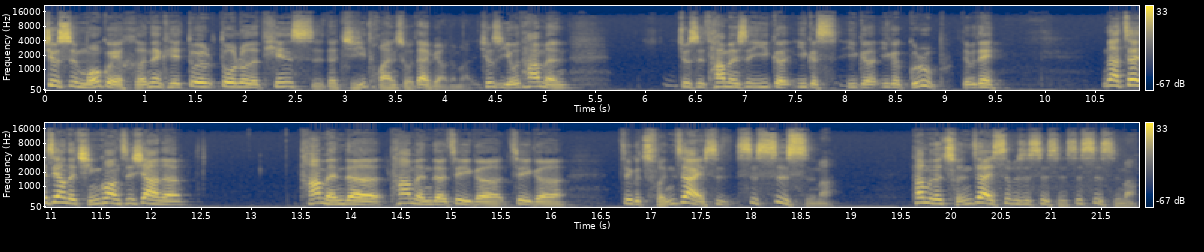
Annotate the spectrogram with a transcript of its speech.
就是魔鬼和那些堕堕落的天使的集团所代表的嘛，就是由他们，就是他们是一个一个一个一个 group，对不对？那在这样的情况之下呢，他们的他们的这个这个这个存在是是事实嘛？他们的存在是不是事实？是事实嘛？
